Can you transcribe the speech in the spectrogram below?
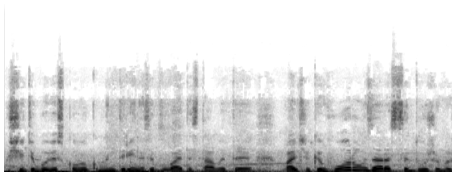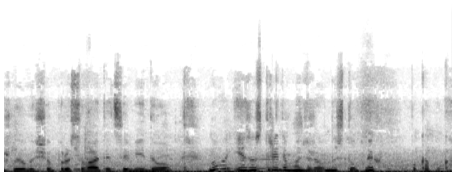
Пишіть обов'язково коментарі, не забувайте ставити пальчики вгору. Зараз це дуже важливо, щоб просувати це відео. Ну і зустрінемось вже в наступних. Пока-пока.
